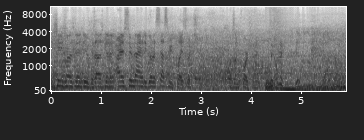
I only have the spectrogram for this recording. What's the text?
might change what I was gonna do because I was gonna. I assumed I had to go to Sesame Place, which was unfortunate. Oh!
